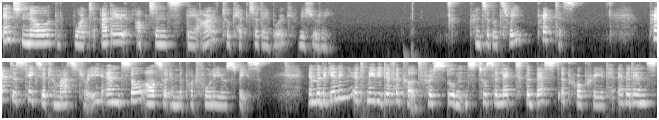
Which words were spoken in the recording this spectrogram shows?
and know what other options there are to capture their work visually. Principle 3. Practice. Practice takes you to mastery and so also in the portfolio space. In the beginning, it may be difficult for students to select the best appropriate evidence,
